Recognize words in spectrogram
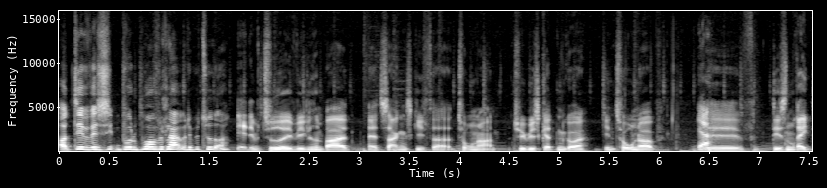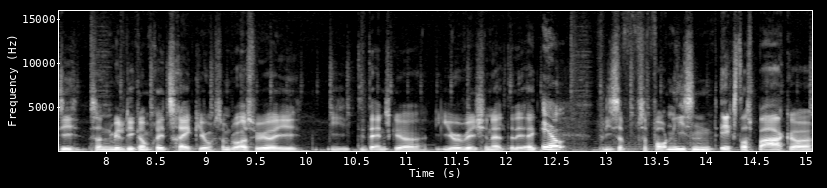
Og det vil sige, du prøve at forklare, hvad det betyder? Ja, det betyder i virkeligheden bare, at, at sangen skifter toneart. Typisk, at den går en tone op. Ja. Øh, det er sådan rigtig sådan Melodi Grand Prix trick jo, som du også hører i, i det danske og Eurovision og alt det der, ikke? Jo, Fordi så, så får den lige sådan et ekstra spark, og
